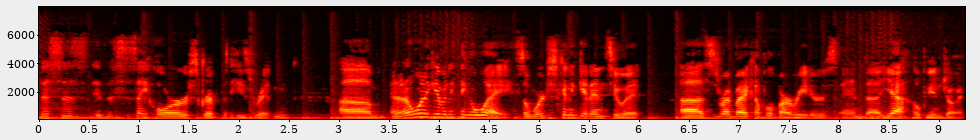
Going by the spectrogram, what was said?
this is this is a horror script that he's written, um, and I don't want to give anything away, so we're just going to get into it. Uh, this is read by a couple of our readers, and uh, yeah, hope you enjoy.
